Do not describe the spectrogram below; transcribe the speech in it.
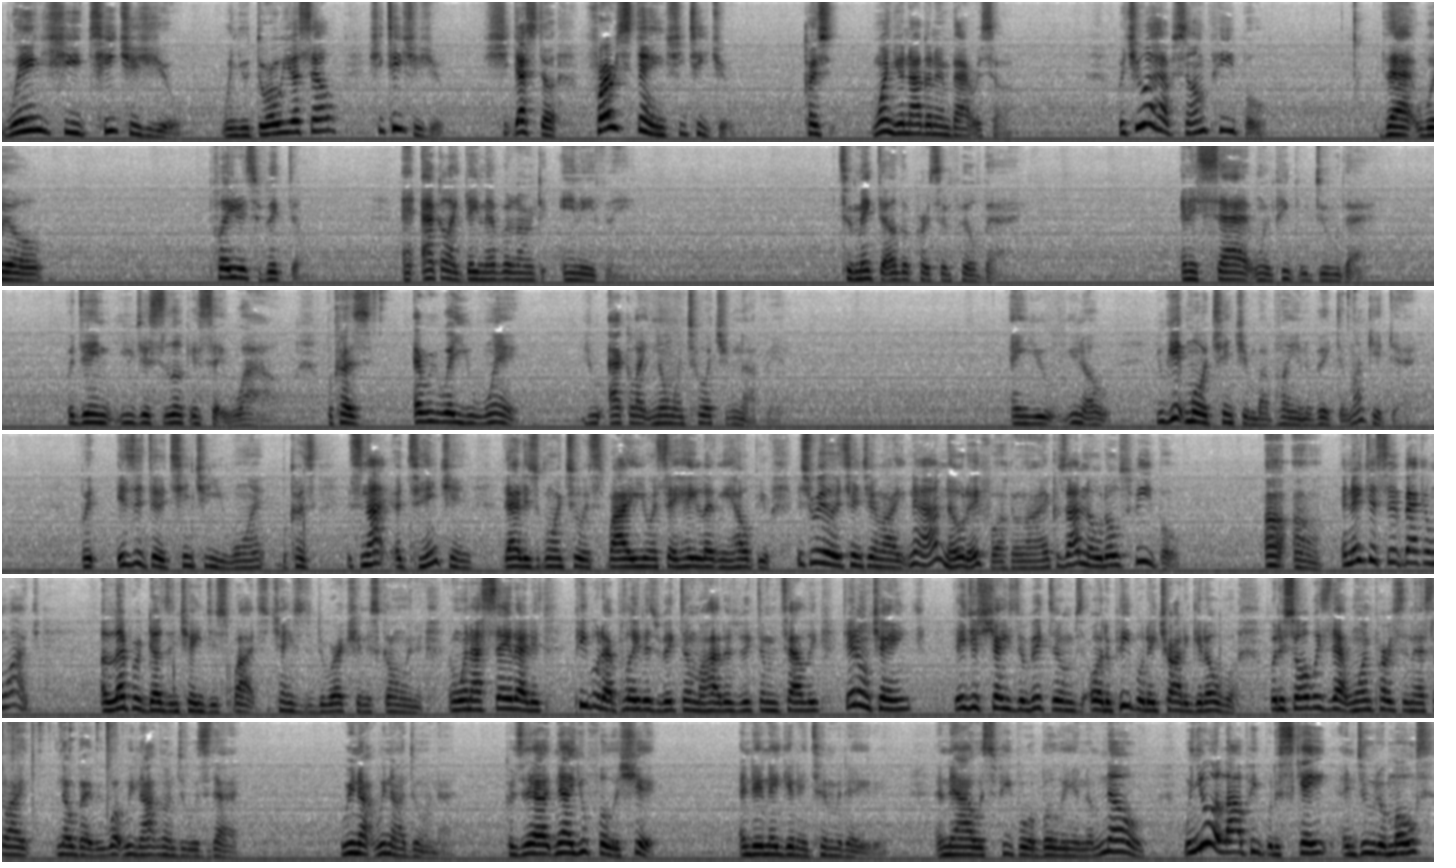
when she teaches you, when you throw yourself, she teaches you. She, that's the first thing she teach you. Because, one, you're not going to embarrass her. But you will have some people that will play this victim and act like they never learned anything to make the other person feel bad. And it's sad when people do that. But then you just look and say, wow. Because everywhere you went, you act like no one taught you nothing. And you, you know, you get more attention by playing the victim. I get that. But is it the attention you want? Because it's not attention that is going to inspire you and say, hey, let me help you. It's real attention like, nah, I know they fucking lying because I know those people. Uh-uh. And they just sit back and watch a leopard doesn't change its spots, it changes the direction it's going in. And when I say that, is people that play this victim or have this victim mentality, they don't change. They just change the victims or the people they try to get over. But it's always that one person that's like, no, baby, what we're not gonna do is that. We're not, we're not doing that, cause now, now you full of shit. and then they get intimidated. And now it's people are bullying them. No. When you allow people to skate and do the most,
